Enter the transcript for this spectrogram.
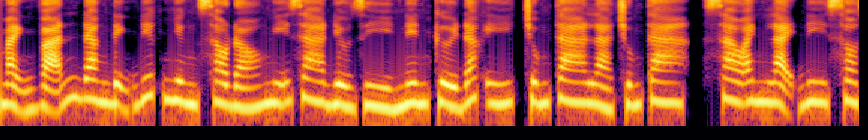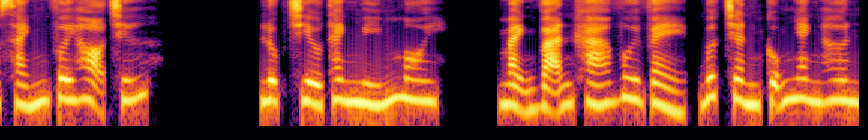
Mạnh vãn đang định điếc nhưng sau đó nghĩ ra điều gì nên cười đắc ý, chúng ta là chúng ta, sao anh lại đi so sánh với họ chứ? Lục Triều Thanh mím môi, Mạnh vãn khá vui vẻ, bước chân cũng nhanh hơn,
